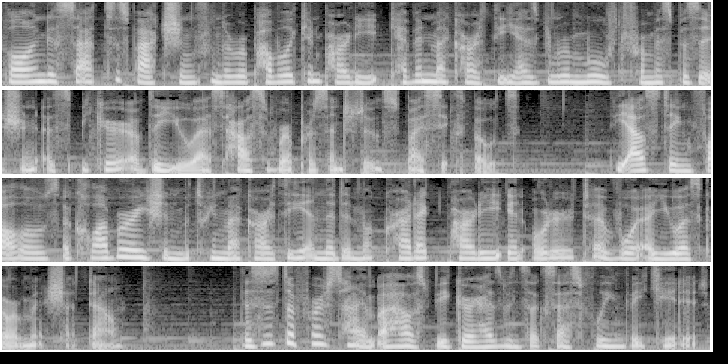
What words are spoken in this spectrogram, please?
Following dissatisfaction from the Republican Party, Kevin McCarthy has been removed from his position as Speaker of the US House of Representatives by six votes. The ousting follows a collaboration between McCarthy and the Democratic Party in order to avoid a US government shutdown. This is the first time a House Speaker has been successfully vacated.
